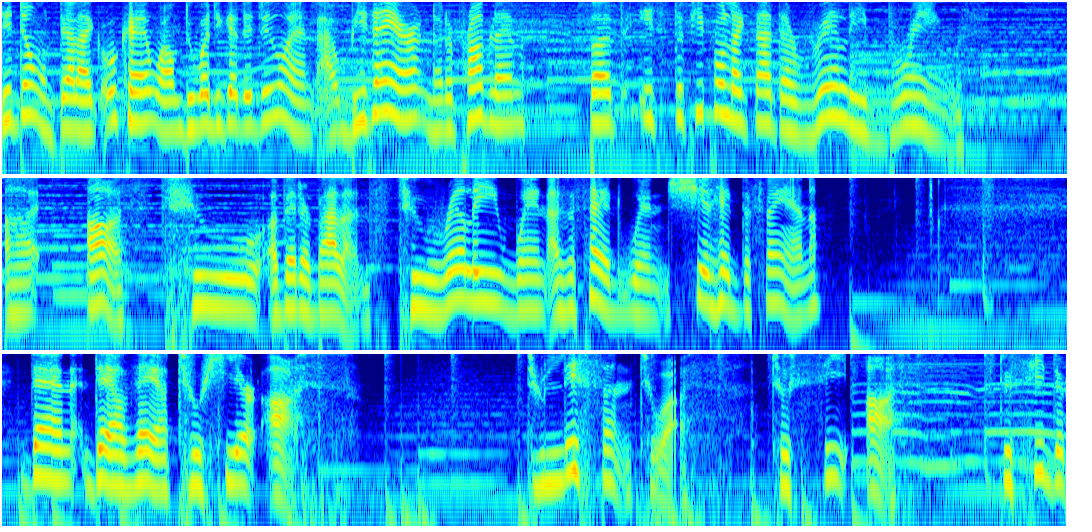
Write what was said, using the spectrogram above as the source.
They don't. They're like, okay, well, do what you got to do and I'll be there, not a problem. But it's the people like that that really brings uh, us to a better balance. To really, when, as I said, when shit hit the fan, then they're there to hear us, to listen to us, to see us to see the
